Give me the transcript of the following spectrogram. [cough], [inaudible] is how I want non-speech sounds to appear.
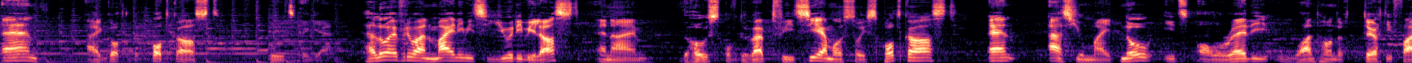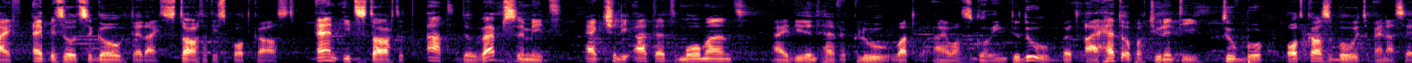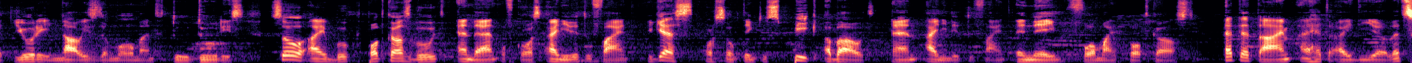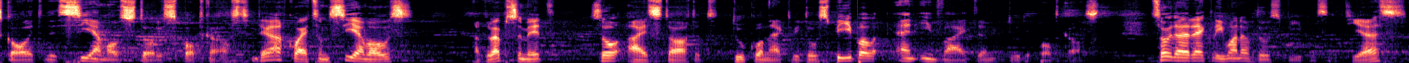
And I got the podcast booth again. Hello everyone, my name is Joeri Billast and I'm the host of the Web3 CMO Stories podcast. And as you might know, it's already 135 episodes ago that I started this podcast. And it started at the Web Summit. Actually, at that moment, I didn't have a clue what I was going to do, but I had the opportunity to book podcast booth and I said, Joeri, now is the moment to do this. So I booked podcast booth and then of course I needed to find a guest or something to speak about and I needed to find a name for my podcast. At that time, I had the idea, let's call it the CMO Stories podcast. There are quite some CMOs at the Web Summit, so I started to connect with those people and invite them to the podcast. So directly, one of those people said yes.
